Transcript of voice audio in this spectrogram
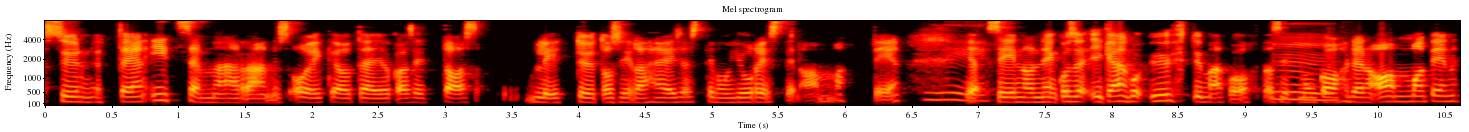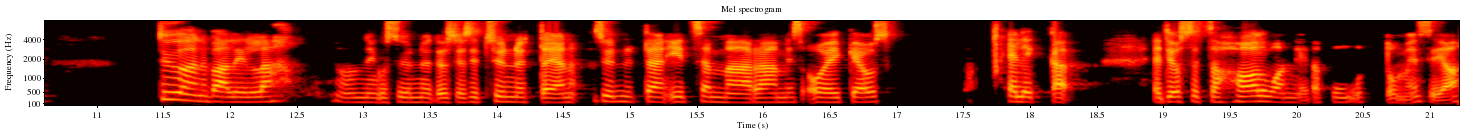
synnyttäjän itsemääräämisoikeuteen, joka sitten taas liittyy tosi läheisesti mun juristin ammattiin. Niin. Ja siinä on niin kuin se ikään kuin yhtymäkohta sit mun mm. kahden ammatin työn välillä on niin kuin synnytys ja sitten synnyttäjän, synnyttäjän itsemääräämisoikeus. Eli että jos et sä halua niitä puuttumisia,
